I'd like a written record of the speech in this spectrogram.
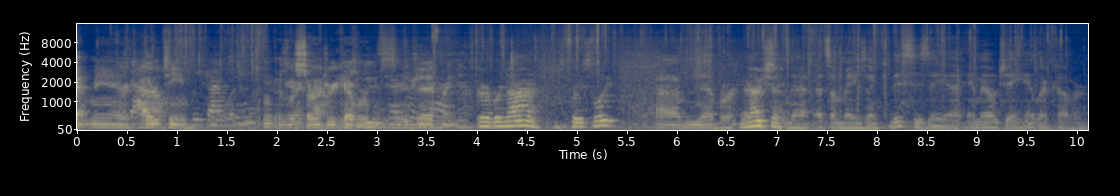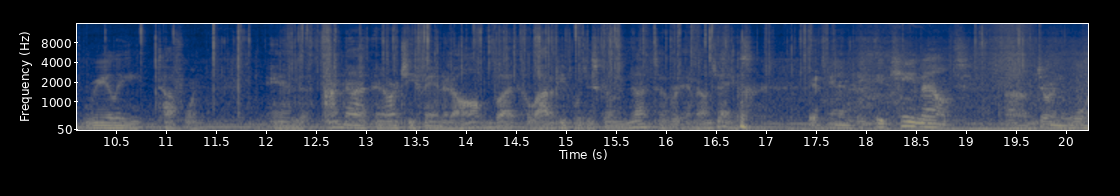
Catman Wow. 13. We gotta look at it. There's a surgery cover. Can you just Yeah. read it right now? Gerber 9. It's pretty sweet. I've never No ever shit. seen that. That's amazing. This is a uh, MLJ Hitler cover, really tough one. And I'm not an Archie fan at all, but a lot of people just go nuts over MLJs. and it, it came out um, during the war.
